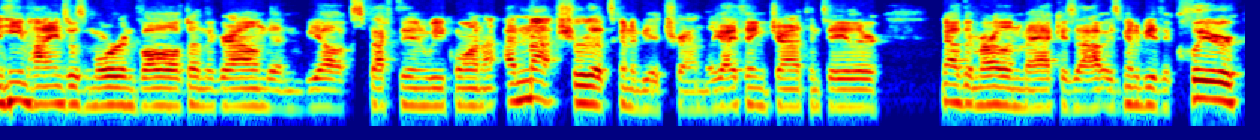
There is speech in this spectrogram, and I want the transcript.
Nyheim Hines was more involved on the ground than we all expected in Week One. I'm not sure that's going to be a trend. Like I think Jonathan Taylor, now that Marlon Mack is out, is going to be the clear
